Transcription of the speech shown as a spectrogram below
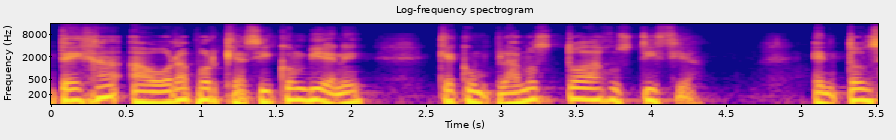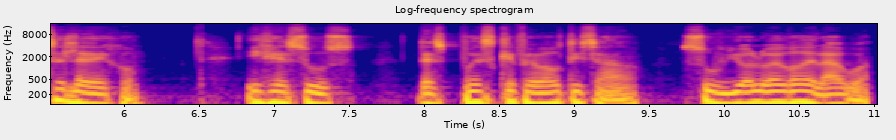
deja ahora porque así conviene que cumplamos toda justicia. Entonces le dejó. Y Jesús, después que fue bautizado, subió luego del agua,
